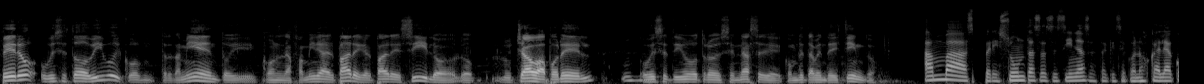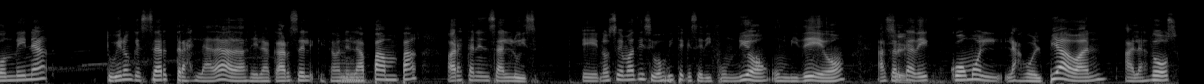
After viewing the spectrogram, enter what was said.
pero hubiese estado vivo y con tratamiento y con la familia del padre, que el padre sí lo, lo luchaba por él, hubiese tenido otro desenlace completamente distinto. Ambas presuntas asesinas, hasta que se conozca la condena, tuvieron que ser trasladadas de la cárcel que estaban en Mm. La Pampa, ahora están en San Luis. Eh, no sé, Mati, si vos viste que se difundió un video acerca Sí. de cómo las golpeaban a las dos.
